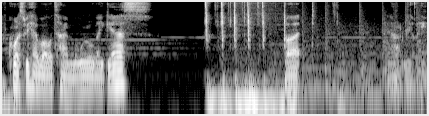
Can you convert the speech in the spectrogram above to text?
Of course, we have all the time in the world, I guess. But, not really.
